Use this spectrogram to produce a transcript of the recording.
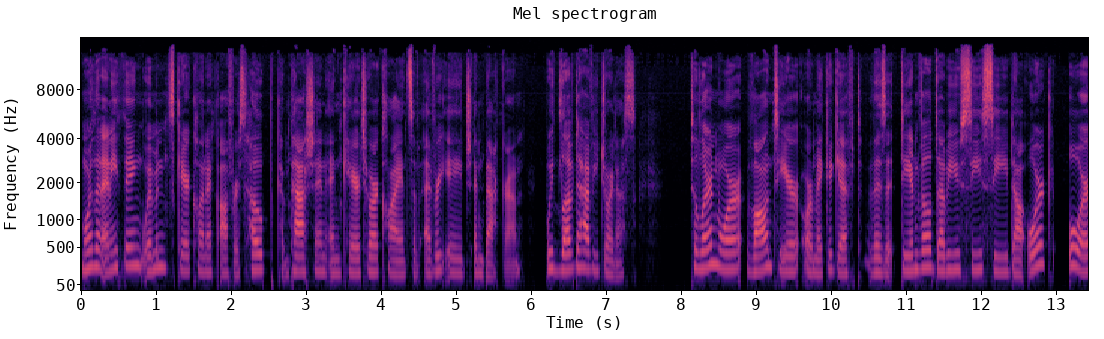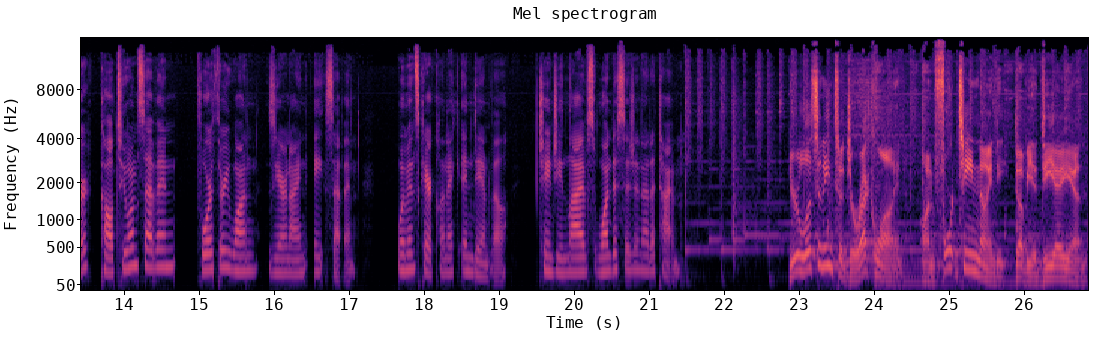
More than anything, Women's Care Clinic offers hope, compassion, and care to our clients of every age and background. We'd love to have you join us. To learn more, volunteer, or make a gift, visit danvillewcc.org or call 217 431 0987. Women's Care Clinic in Danville, changing lives one decision at a time. You're listening to Direct Line on 1490 WDAN.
